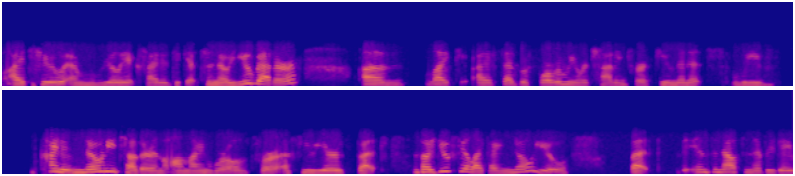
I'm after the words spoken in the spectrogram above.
I too am really excited to get to know you better. Um, like I said before when we were chatting for a few minutes, we've kind of known each other in the online world for a few years, but so I do feel like I know you, but the ins and outs and everyday,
